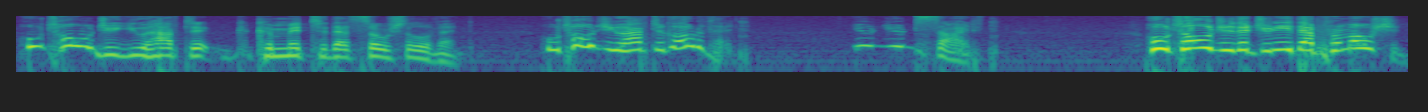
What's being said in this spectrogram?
Who told you you have to commit to that social event? Who told you you have to go to that? You, you decided. Who told you that you need that promotion?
